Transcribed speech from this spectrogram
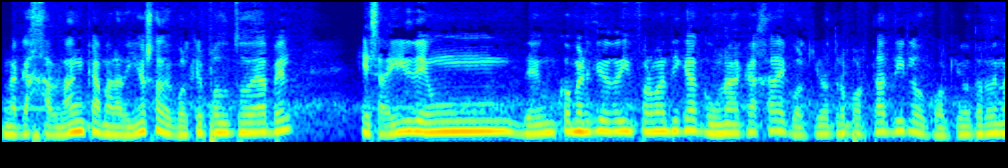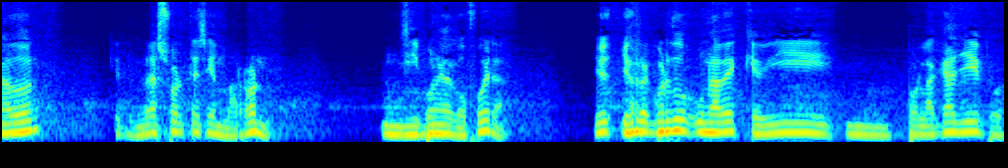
una caja blanca maravillosa de cualquier producto de Apple, que salir de un, de un comercio de informática con una caja de cualquier otro portátil o cualquier otro ordenador que tendrá suerte si es marrón. Si pone algo fuera. Yo, yo recuerdo una vez que vi mm, por la calle, pues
